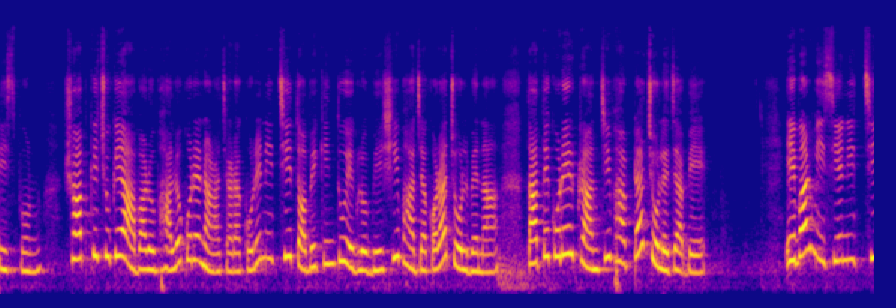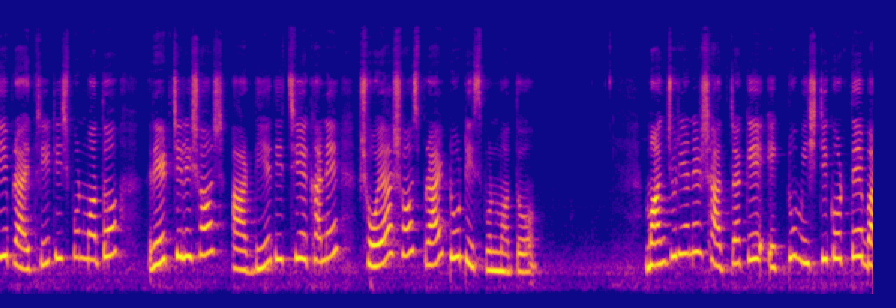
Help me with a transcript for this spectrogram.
টিস্পুন। সব কিছুকে আবারও ভালো করে নাড়াচাড়া করে নিচ্ছি, তবে কিন্তু এগুলো বেশি ভাজা করা চলবে না। তাতে করে এর ক্রাঞ্চি ভাবটা চলে যাবে। এবার মিশিয়ে নিচ্ছি প্রায় থ্রি টিস্পুন মতো রেড চিলি সস আর দিয়ে দিচ্ছি এখানে সয়া সস প্রায় টু টিস্পুন মতো। মাঞ্চুরিয়ানের স্বাদটাকে একটু মিষ্টি করতে বা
